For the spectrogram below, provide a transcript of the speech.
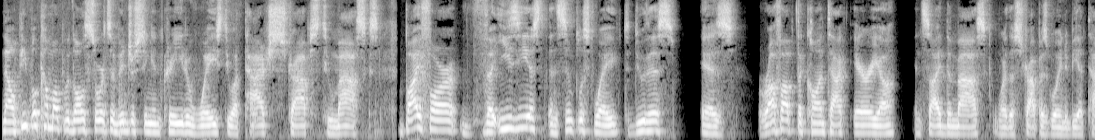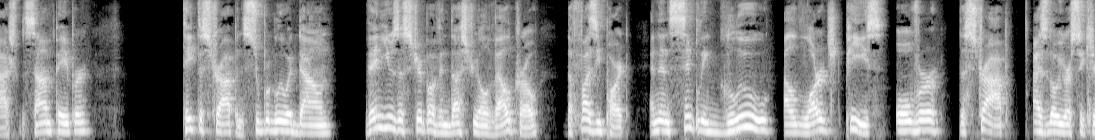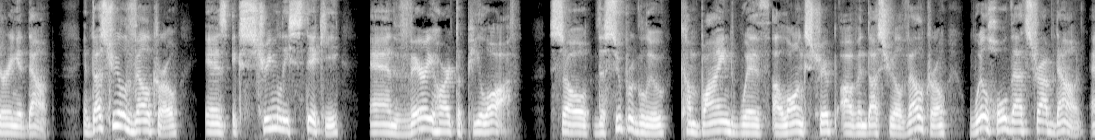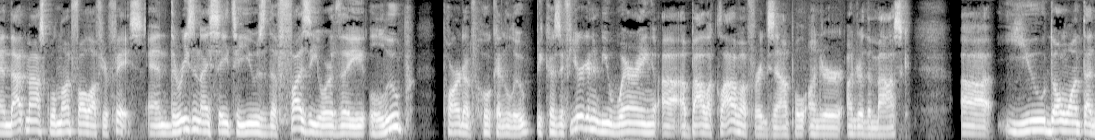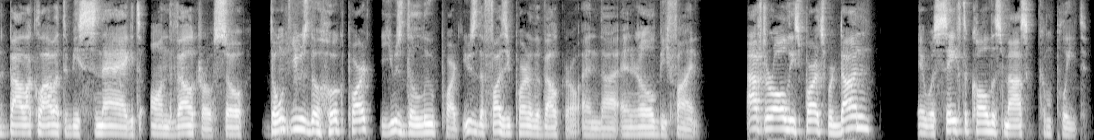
Now, people come up with all sorts of interesting and creative ways to attach straps to masks. By far, the easiest and simplest way to do this is rough up the contact area inside the mask where the strap is going to be attached with sandpaper. Take the strap and super glue it down. Then use a strip of industrial Velcro, the fuzzy part, and then simply glue a large piece over the strap as though you're securing it down. Industrial Velcro is extremely sticky and very hard to peel off. So the super glue combined with a long strip of industrial Velcro will hold that strap down and that mask will not fall off your face. And the reason I say to use the fuzzy or the loop part of hook and loop because if you're going to be wearing a, a balaclava for example under under the mask uh, you don't want that balaclava to be snagged on the velcro so don't use the hook part use the loop part use the fuzzy part of the velcro and uh, and it'll be fine after all these parts were done, it was safe to call this mask complete.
